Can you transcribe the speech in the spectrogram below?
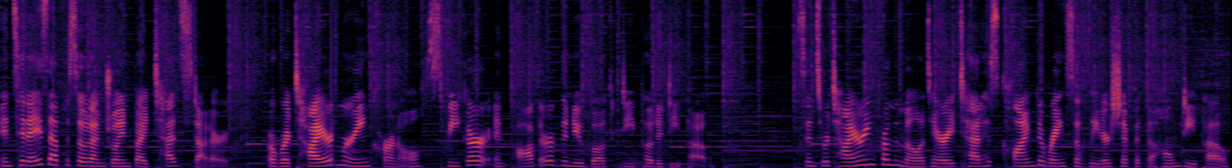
In today's episode, I'm joined by Ted Studdard, a retired Marine colonel, speaker, and author of the new book, Depot to Depot. Since retiring from the military, Ted has climbed the ranks of leadership at the Home Depot,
